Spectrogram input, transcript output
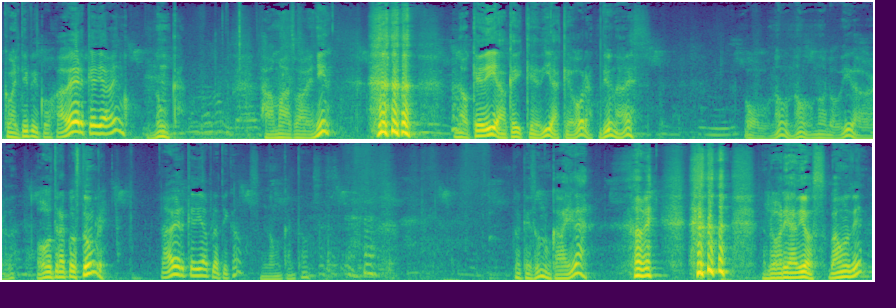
Como el típico, a ver, ¿qué día vengo? Nunca. Jamás va a venir. no, ¿qué día? ¿Qué, ¿Qué día? ¿Qué hora? De una vez. O no, no, no lo diga, ¿verdad? Otra costumbre. A ver, ¿qué día platicamos? Nunca entonces. Porque eso nunca va a llegar. Amén. Gloria a Dios. ¿Vamos bien?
